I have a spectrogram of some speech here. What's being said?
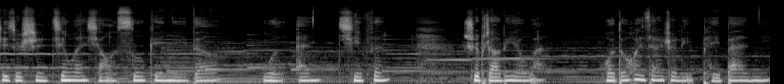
这就是今晚小苏给你的晚安气氛。睡不着的夜晚，我都会在这里陪伴你。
